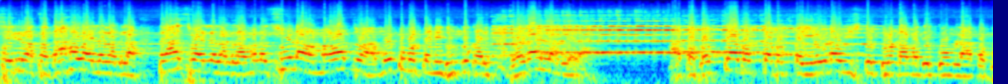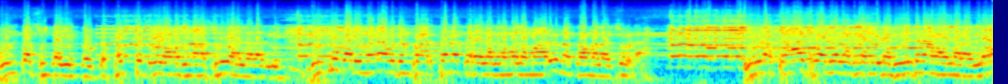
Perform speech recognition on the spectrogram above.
शरीराचा दाह व्हायला लागला त्रास व्हायला लागला. मला सोडा मला वाचवा मोठमोठ्याने धुंदुकारी रडायला लागलेला. आता बघता बघता बघता एवढा विष्णू तोंडामध्ये कोंबला आता बोलता सुद्धा येत नव्हतं. फक्त डोळ्यामधून आसरू व्हायला लागले. धुंदुकारी मनामधून प्रार्थना करायला लागला मला मारू नका मला सोडा. एवढा त्रास व्हायला लागला एवढ्या वेदना व्हायला लागल्या.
